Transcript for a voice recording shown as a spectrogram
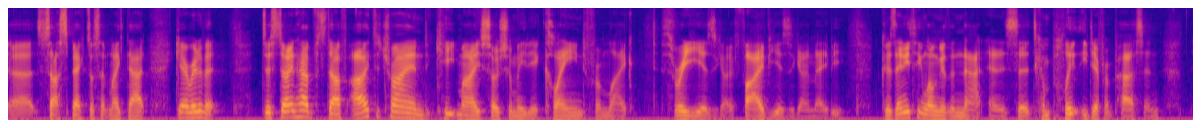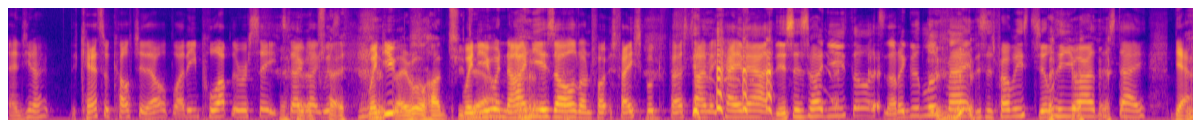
uh, suspect or something like that, get rid of it. Just don't have stuff. I like to try and keep my social media cleaned from like three years ago, five years ago, maybe. Because anything longer than that, and it's a completely different person. And you know, the cancel culture, they'll bloody pull up the receipts. They'll be like, They- when you they will hunt you when you were nine years old on Facebook, first time it came out, this is what you thought. It's not a good look, mate. This is probably still who you are this day. Yeah,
